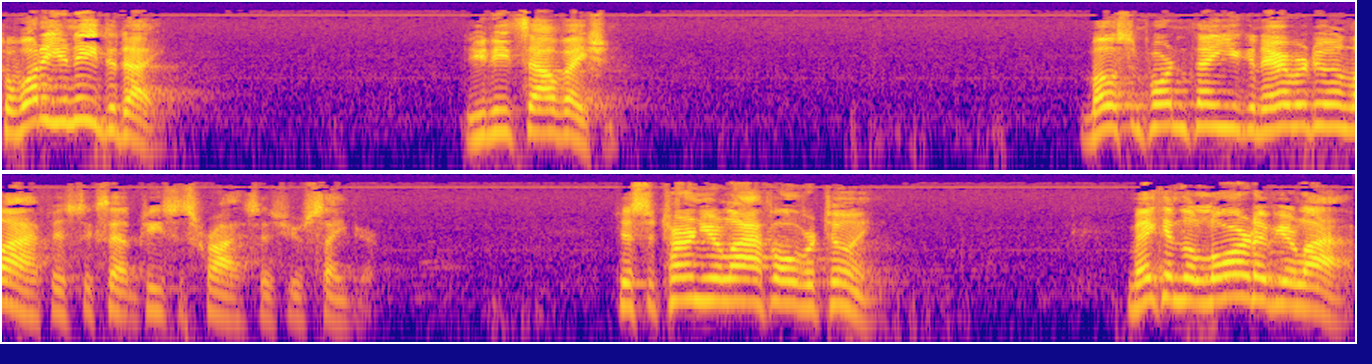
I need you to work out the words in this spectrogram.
So what do you need today? Do you need salvation? Most important thing you can ever do in life is to accept Jesus Christ as your Savior. Just to turn your life over to Him. Make Him the Lord of your life.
